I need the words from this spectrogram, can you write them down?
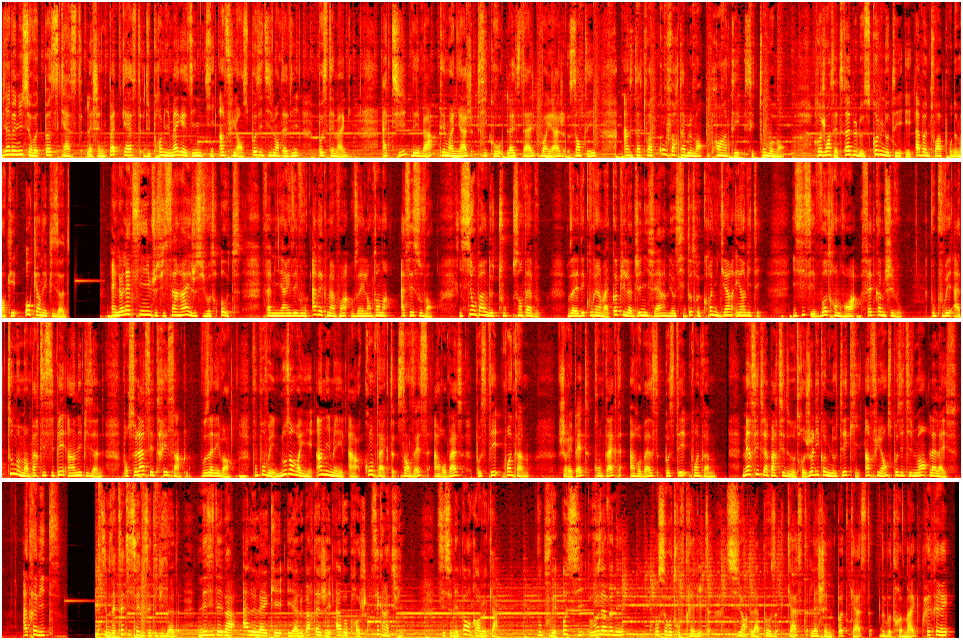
Bienvenue sur votre podcast, la chaîne podcast du premier magazine qui influence positivement ta vie, Postemag. Actu, débat, témoignages, psycho, lifestyle, voyage, santé. Installe-toi confortablement, prends un thé, c'est ton moment. Rejoins cette fabuleuse communauté et abonne-toi pour ne manquer aucun épisode. Hello la team, je suis Sarah et je suis votre hôte. Familiarisez-vous avec ma voix, vous allez l'entendre assez souvent. Ici on parle de tout, sans tabou. Vous allez découvrir ma copilote Jennifer, mais aussi d'autres chroniqueurs et invités. Ici c'est votre endroit, faites comme chez vous. Vous pouvez à tout moment participer à un épisode. Pour cela, c'est très simple. Vous allez voir. Vous pouvez nous envoyer un email à contact sans s Je répète, contact Merci de faire partie de notre jolie communauté qui influence positivement la life. À très vite! Si vous êtes satisfait de cet épisode, n'hésitez pas à le liker et à le partager à vos proches, c'est gratuit. Si ce n'est pas encore le cas, vous pouvez aussi vous abonner. On se retrouve très vite sur la pause cast, la chaîne podcast de votre mag préféré.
